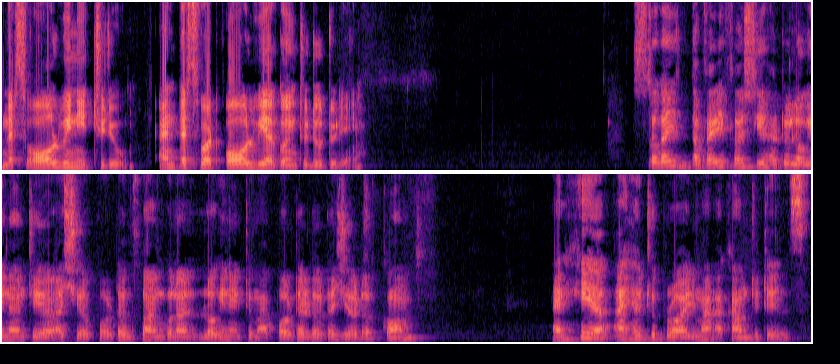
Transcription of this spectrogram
That's all we need to do. And that's what all we are going to do today. So guys, the very first you have to log in onto your Azure portal. So I'm gonna log in into my portal.azure.com and here I have to provide my account details.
